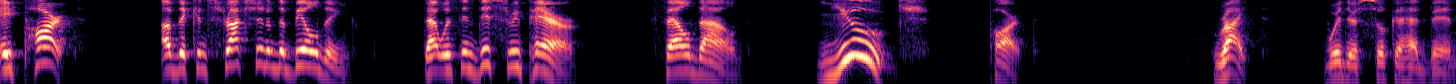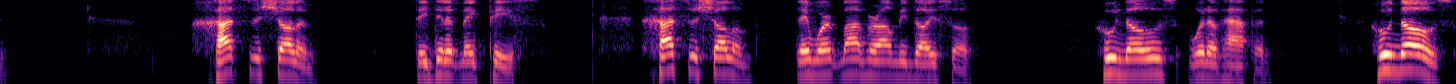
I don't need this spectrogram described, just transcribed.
a part of the construction of the building that was in disrepair fell down. Huge part. Right where their sukkah had been. Chas v'shalom they didn't make peace. Chas v'shalom, they weren't maver al midaisov. Who knows what would have happened? Who knows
